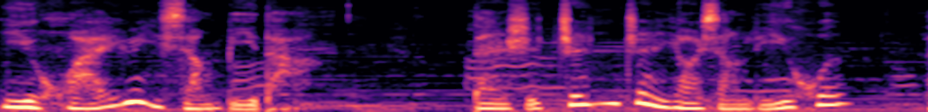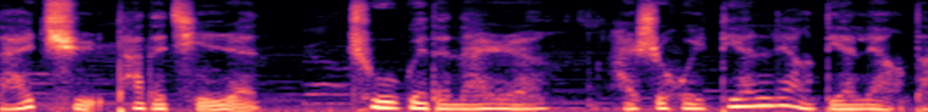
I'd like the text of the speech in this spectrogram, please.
以怀孕相逼他，但是真正要想离婚来娶她的情人，出轨的男人还是会掂量掂量的，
